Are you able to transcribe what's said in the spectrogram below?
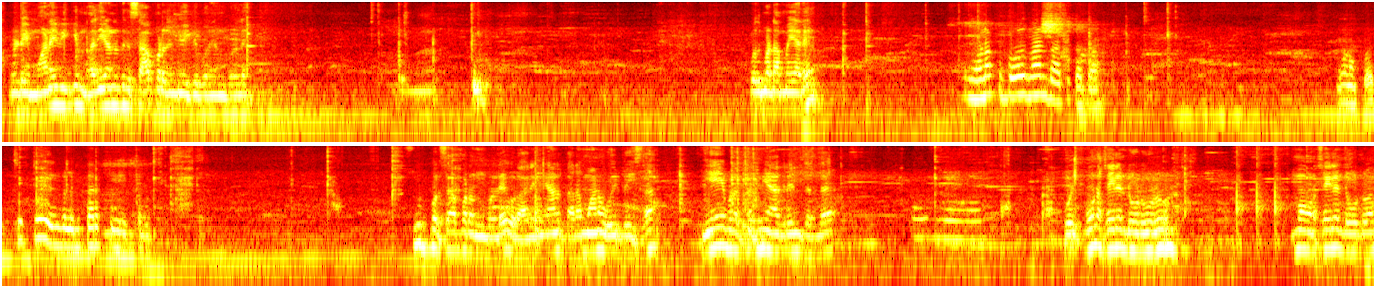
என்னுடைய மனைவிக்கு மதியானத்துக்கு சாப்பாடு வைக்க போறேன் நண்பர்களே. போதுமாட்டா அம்மையாரே. உனக்கு போதுமான்னு பார்த்துக்கப்பா. உனக்கு வச்சுட்டு எங்களுக்கு பரப்பி வைக்கணும். சூப்பர் சாப்பாடு நண்பர்களே ஒரு அருமையான தரமான ஒயிட் ரைஸ் தான் ஏன் இவ்வளோ கம்மி ஆகுறேன்னு தெரியல? ஒரு பூனை சைலண்ட் ஓடு ஓடு ஓடு. அம்மா உன சைலண்ட் ஓட்டுவா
